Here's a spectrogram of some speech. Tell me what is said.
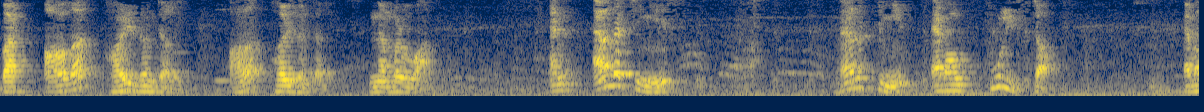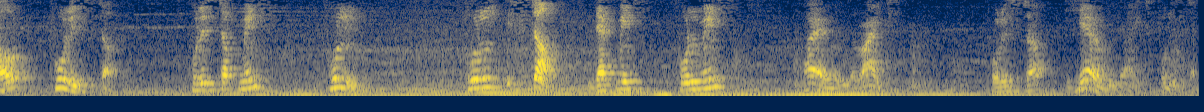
but all are horizontally or horizontally? Number one. And another thing is another thing is about full stop. About full stop. Full stop means full full stop. That means full means where will the right? Full stop here will write full stop.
